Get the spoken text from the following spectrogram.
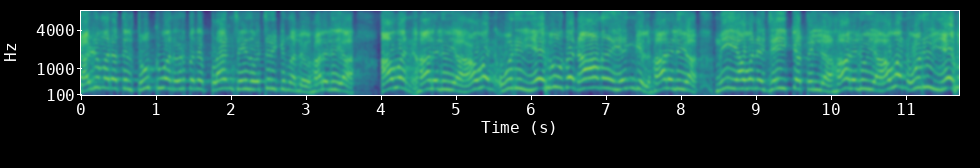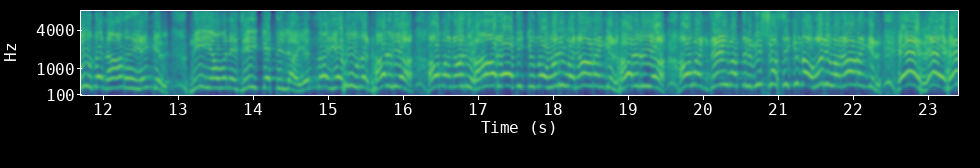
കഴുമരത്തിൽ തൂക്കുവാൻ ഒരുത്തനെ പ്ലാൻ ചെയ്തു വെച്ചിരിക്കുന്നല്ലോ ഹാലലുയ അവൻ ഹാലലുയ അവൻ ഒരു യഹൂദനാണ് എങ്കിൽ ഹാലലുയ നീ അവനെ ജയിക്കത്തില്ല. ഹാലലുയ അവൻ ഒരു യഹൂദനാണ് എങ്കിൽ നീ അവനെ ജയിക്കത്തില്ല. എന്താ യഹൂദൻ? ഹാലലുയ അവൻ ഒരു ആരാധിക്കുന്ന ഒരുവനാണെങ്കിൽ ഹാലലുയ അവൻ ദൈവത്തിൽ വിശ്വസിക്കുന്ന ഒരുവനാണെങ്കിൽ ഹേ ഹേ ഹേ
